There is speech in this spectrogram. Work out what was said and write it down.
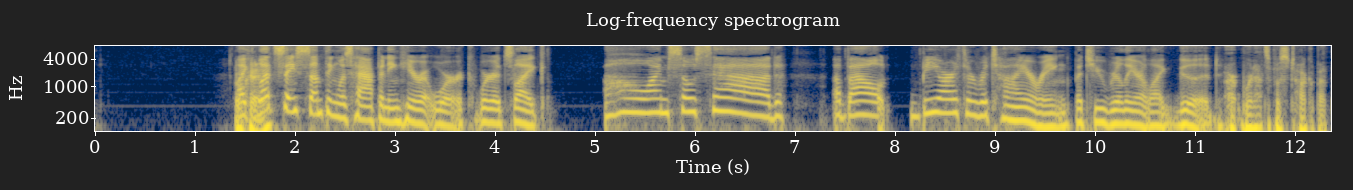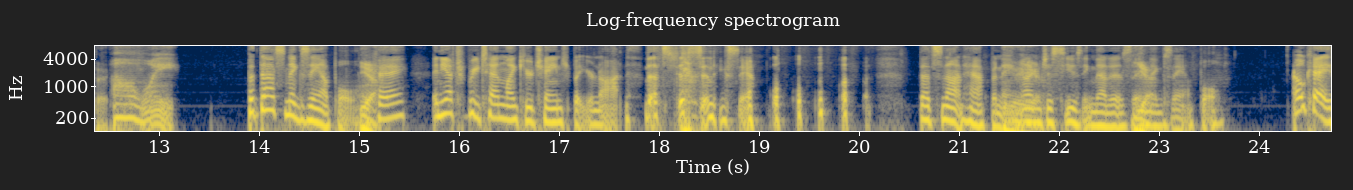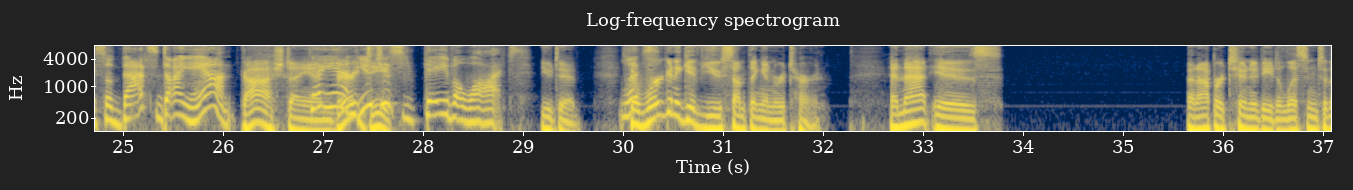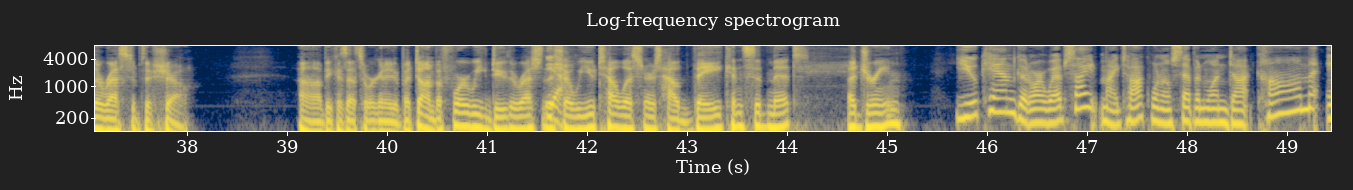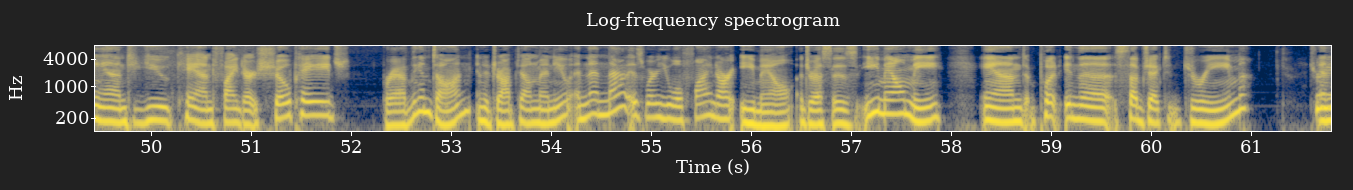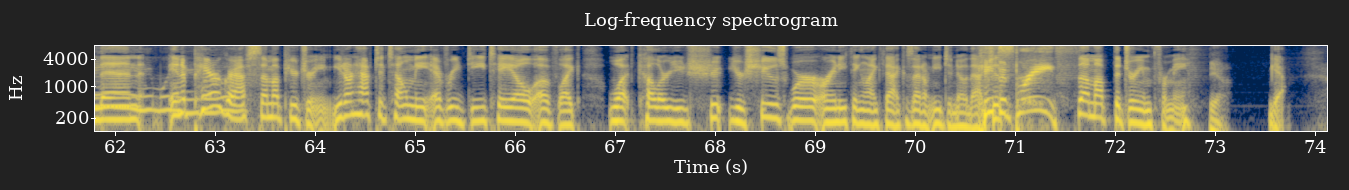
Like, Okay. let's say something was happening here at work where it's like, oh, I'm so sad about B. Arthur retiring, but you really are like, good. We're not supposed to talk about that. Oh, wait. But that's an example, Yeah. okay? And you have to pretend like you're changed, but you're not. That's just an example. that's not happening. Yeah, I'm yeah. just using that as an Yeah. example. Okay, so that's Diane. Gosh, Diane, Diane, you deep. just gave a lot. You did. Let's- so we're going to give you something in return, and that is an opportunity to listen to the rest of the show. Uh, because that's what we're going to do. But Dawn, before we do the rest of the show, will you tell listeners how they can submit a dream? You can go to our website, mytalk1071.com, and you can find our show page, Bradley and Dawn, in a drop down menu. And then that is where you will find our email addresses. Email me and put in the subject dream. and then in a paragraph, sum up your dream. You don't have to tell me every detail of like what color you sho- your shoes were or anything like that because I don't need to know that. Keep it Just brief. Sum up the dream for me. Yeah.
